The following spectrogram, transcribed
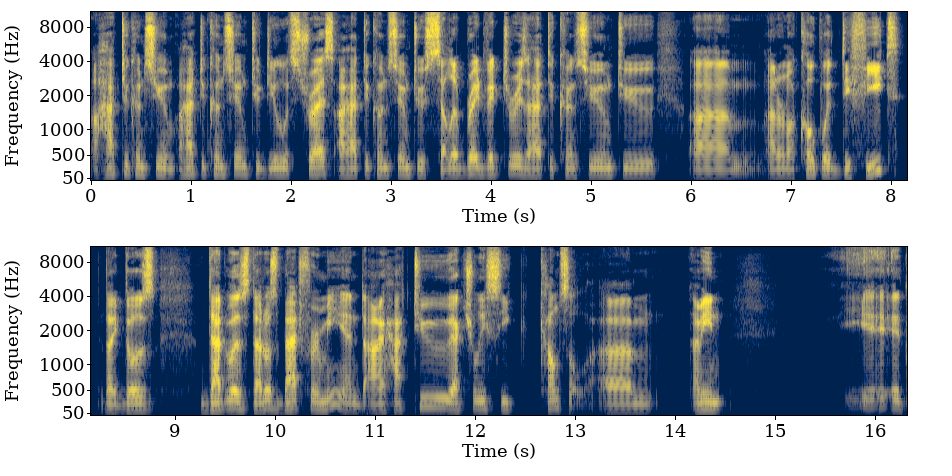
I had to consume. I had to consume to deal with stress. I had to consume to celebrate victories. I had to consume to um, I don't know cope with defeat. Like those, that was that was bad for me, and I had to actually seek counsel. Um, I mean it,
